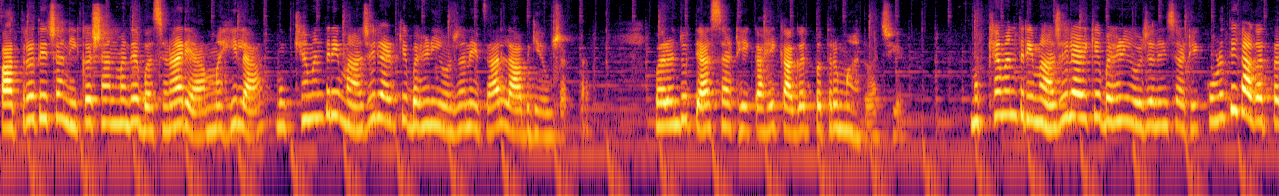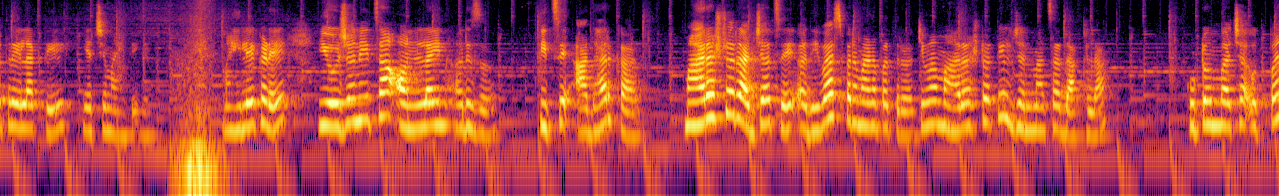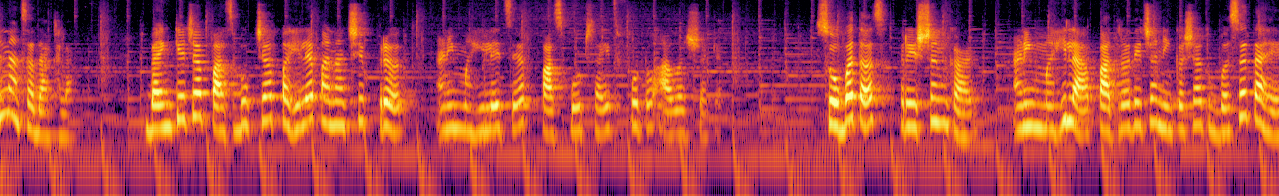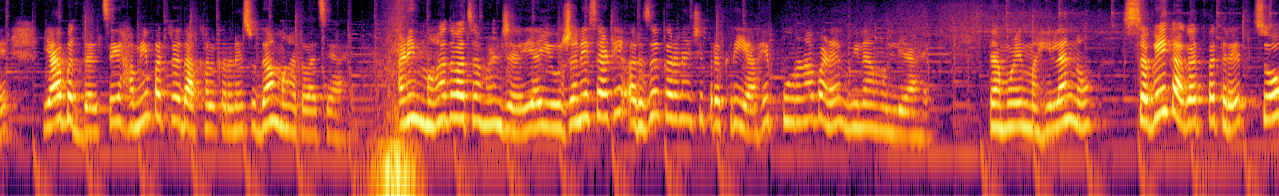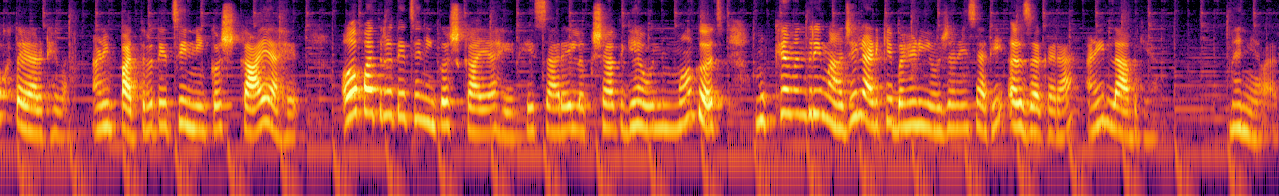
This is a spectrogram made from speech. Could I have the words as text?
पात्रतेच्या निकषांमध्ये बसणाऱ्या महिला मुख्यमंत्री माझी लाडकी बहीण योजनेचा लाभ घेऊ शकतात. परंतु त्यासाठी काही कागदपत्र महत्त्वाची आहेत. मुख्यमंत्री माझी लाडकी बहीण योजनेसाठी कोणती कागदपत्रे लागतील याची माहिती घ्या. महिलेकडे योजनेचा ऑनलाईन अर्ज तिचे आधार कार्ड महाराष्ट्र राज्याचे अधिवास प्रमाणपत्र किंवा महाराष्ट्रातील जन्माचा दाखला कुटुंबाच्या उत्पन्नाचा दाखला बँकेच्या पासबुकच्या पहिल्या पानाची प्रत आणि महिलेचे पासपोर्ट साईज फोटो आवश्यक आहे. सोबतच रेशन कार्ड आणि महिला पात्रतेच्या निकषात बसत आहे याबद्दलचे हमीपत्र दाखल करणे सुद्धा महत्त्वाचे आहे. आणि महत्त्वाचं म्हणजे या योजनेसाठी अर्ज करण्याची प्रक्रिया हे पूर्णपणे विनामूल्य आहे. त्यामुळे महिलांनो सगळी कागदपत्रे चोख तयार ठेवा. आणि पात्रतेचे निकष काय आहेत? अपात्रतेचे निकष काय आहेत? हे सारे लक्षात घेऊन मगच मुख्यमंत्री माझी लाडकी बहीण योजनेसाठी अर्ज करा आणि लाभ घ्या. धन्यवाद.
